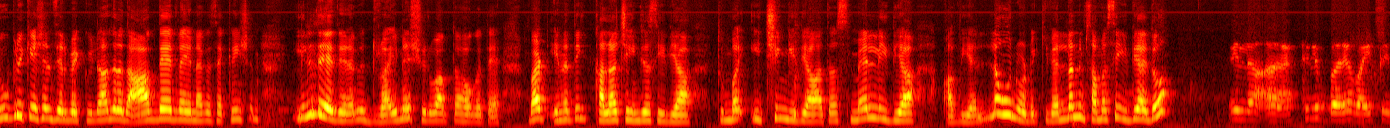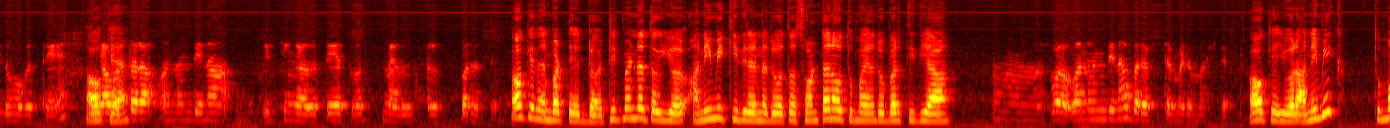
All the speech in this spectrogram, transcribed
ಲೂಬ್ರಿಕೇಷನ್ಸ್ ಇರಬೇಕು. ಇಲ್ಲಾಂದ್ರೆ ಅದು ಆಗದೇ ಇದ್ರೆ ಏನಾಗುತ್ತೆ? ಸೆಕ್ರೀಷನ್ ಇಲ್ಲದೆ ಇದ್ರೆ ಏನಾಗುತ್ತೆ? ಡ್ರೈನೆಸ್ ಶುರುವಾಗ್ತಾ ಹೋಗುತ್ತೆ. ಬಟ್ ಏನಥಿಂಗ್ ಕಲರ್ ಚೇಂಜಸ್ ಇದೆಯಾ? ತುಂಬ ಇಚಿಂಗ್ ಇದೆಯಾ? ಅಥವಾ ಸ್ಮೆಲ್ ಇದೆಯಾ? ಅವೆಲ್ಲವೂ ನೋಡ್ಬೇಕು. ಇವೆಲ್ಲ ನಿಮ್ಮ ಸಮಸ್ಯೆ ಇದೆಯಾ ಇದು? ಇಲ್ಲ ಆಕ್ಚುಲಿ ಬರೆ ವೈಟ್ ಇದು ಹೋಗುತ್ತೆ. ಯಾವ ತರ ಒಂದೊಂದ್ ದಿನ ಇಚ್ಚಿಂಗ್ ಆಗುತ್ತೆ ಅಥವಾ ಸ್ಮೆಲ್ ಸ್ವಲ್ಪ ಬರುತ್ತೆ. Okay then but treatment anaemic ಇದ್ರೆ ಏನಾದ್ರು ಅಥವಾ ಸೊಂಟ ನೋವು ತುಂಬಾ ಏನಾದ್ರು ಬರ್ತಿದ್ಯಾ? ಒಂದೊಂದ್ ದಿನ ಬರುತ್ತೆ ಮೇಡಮ್ ಅಷ್ಟೇ. ಓಕೆ ಯುವರ್ ಅನಿಮಿಕ್ ತುಂಬ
